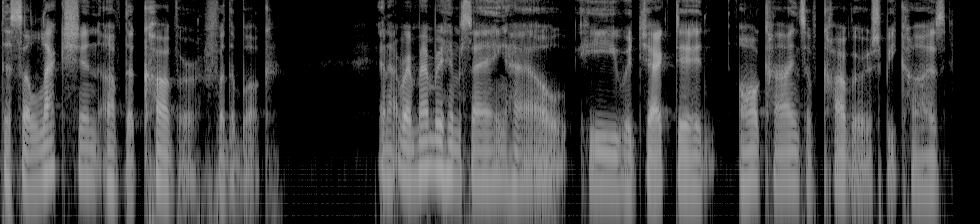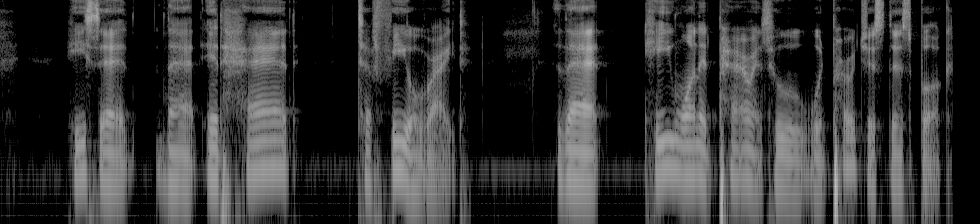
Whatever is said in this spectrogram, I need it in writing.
the selection of the cover for the book. And I remember him saying how he rejected all kinds of covers because he said that it had to feel right. That he wanted parents who would purchase this book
